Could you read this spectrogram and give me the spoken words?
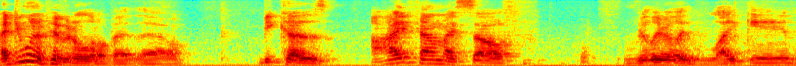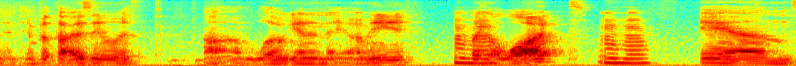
I do want to pivot a little bit though, because I found myself really really liking and empathizing with um, Logan and Naomi like a lot. Mm-hmm. and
